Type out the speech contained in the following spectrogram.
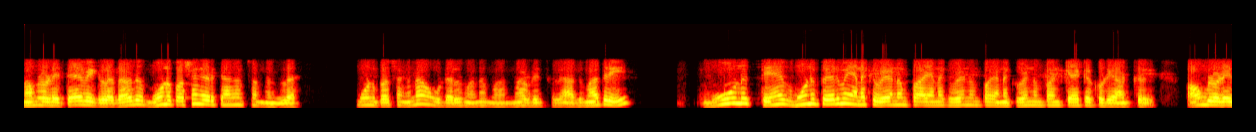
நம்மளுடைய தேவைகள். அதாவது மூணு பசங்க இருக்காங்கன்னு சொன்னாங்கல்ல மூணு பசங்கன்னா உடல் மனம் மனம் அப்படின்னு சொல்லி. அது மாதிரி மூணு தே மூணு பேருமே எனக்கு வேணும்ப்பா எனக்கு வேணும்ப்பா எனக்கு வேணும்ப்பான்னு கேட்கக்கூடிய ஆட்கள் அவங்களுடைய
